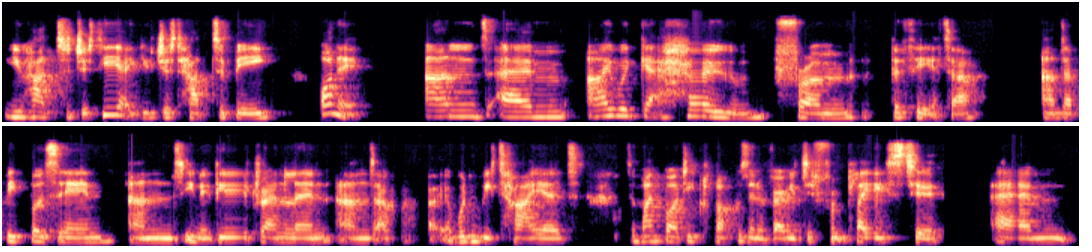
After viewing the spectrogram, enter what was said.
you had to just yeah, you just had to be on it. And um, I would get home from the theatre and I'd be buzzing and you know the adrenaline and I, I, wouldn't be tired. So my body clock was in a very different place to um,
